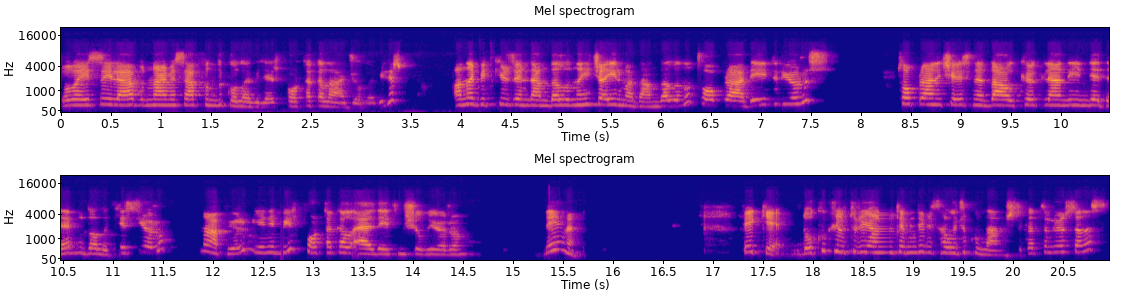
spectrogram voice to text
Dolayısıyla bunlar mesela fındık olabilir, portakal ağacı olabilir. Ana bitki üzerinden dalını hiç ayırmadan dalını toprağa değdiriyoruz. Toprağın içerisine dal köklendiğinde de bu dalı kesiyorum. Ne yapıyorum? Yeni bir portakal elde etmiş oluyorum. Değil mi? Peki, doku kültürü yönteminde biz havucu kullanmıştık. Hatırlıyorsanız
